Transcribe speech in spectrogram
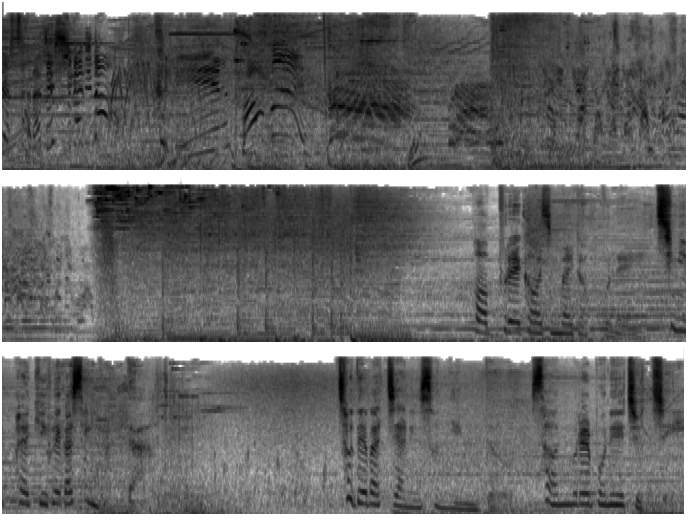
이제 사라질 시간이다. 그린 버블. 퍼플의 거짓말 덕분에 침입할 기회가 생겼다. 초대받지 않은 손님도 선물을 보내주지.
